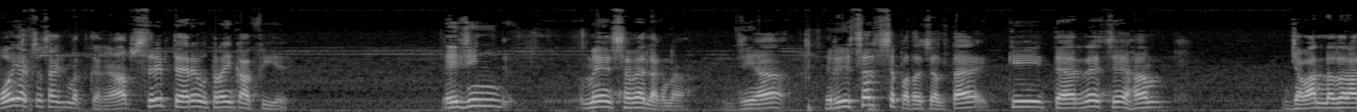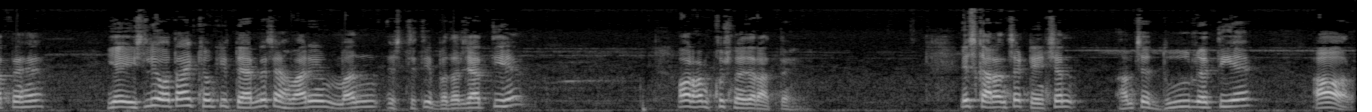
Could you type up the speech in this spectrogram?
कोई एक्सरसाइज मत करें। आप सिर्फ़ तैरें, उतना ही काफ़ी है। एजिंग में समय लगना। जी हाँ रिसर्च से पता चलता है कि तैरने से हम जवान नज़र आते हैं। ये इसलिए होता है क्योंकि तैरने से हमारी मन स्थिति बदल जाती है और हम खुश नज़र आते हैं। इस कारण से टेंशन हमसे दूर रहती है और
